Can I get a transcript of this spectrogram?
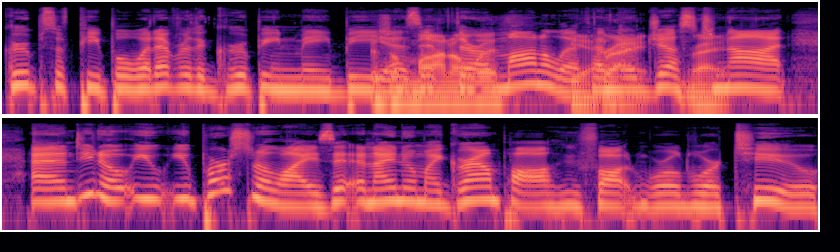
groups of people, whatever the grouping may be, As as if they're a monolith. monolith, Yeah. and they're just right. not. And you know, you you personalize it, and I know my grandpa who fought in World War II.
